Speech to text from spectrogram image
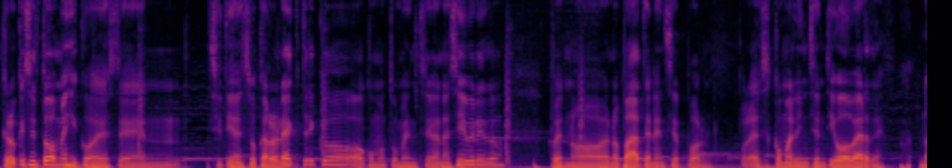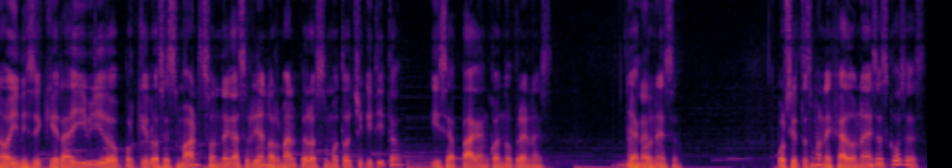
Creo que es en todo México. Este, en- si tienes tu carro eléctrico o como tú mencionas híbrido, pues no, no paga tenencia por, por... Es como el incentivo verde. No, y ni siquiera híbrido, porque los Smart son de gasolina normal, pero es un motor chiquitito y se apagan cuando frenas. Ya con eso. Por cierto, ¿has manejado una de esas cosas?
